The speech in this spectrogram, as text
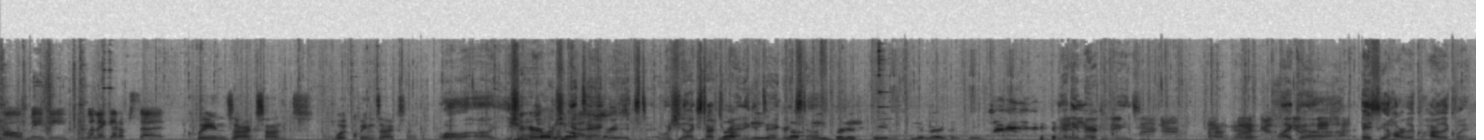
Oh, maybe. When I get upset. Queen's accent. What Queen's accent? Well, uh, you should hear it when she Oh, gets angry. It's when she like starts Not ranting, the, gets angry and not stuff. the British queens, the American queens. Yeah, the American queens. I don't get it. Like uh, basically Harley Harley Quinn.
